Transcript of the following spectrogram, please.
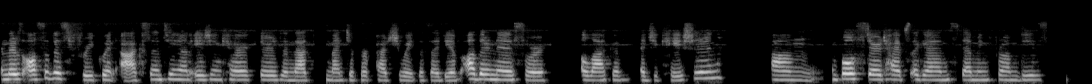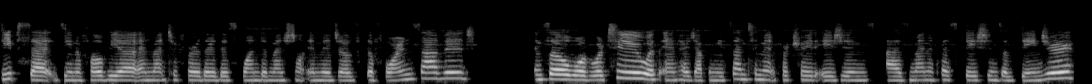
And there's also this frequent accenting on Asian characters, and that's meant to perpetuate this idea of otherness or a lack of education. Um, both stereotypes, again, stemming from these deep set xenophobia and meant to further this one dimensional image of the foreign savage. And so, World War II, with anti Japanese sentiment, portrayed Asians as manifestations of danger.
